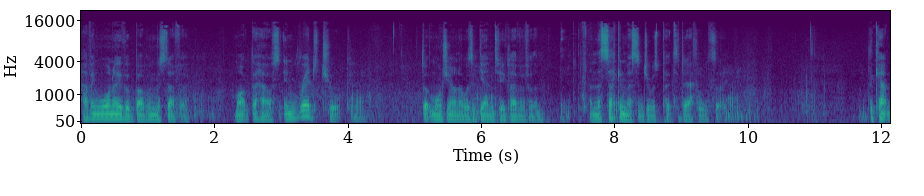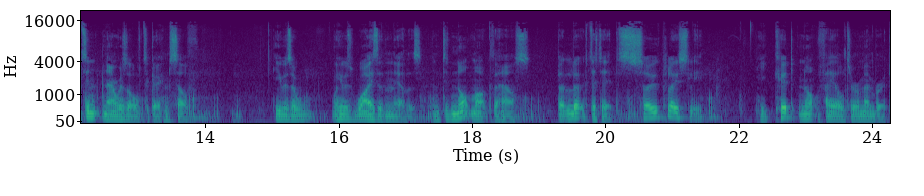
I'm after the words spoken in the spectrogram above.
having won over Baba Mustafa, marked the house in red chalk. But Morgiana was again too clever for them, and the second messenger was put to death also. The captain now resolved to go himself. He was a he was wiser than the others, and did not mark the house but looked at it so closely he could not fail to remember it.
